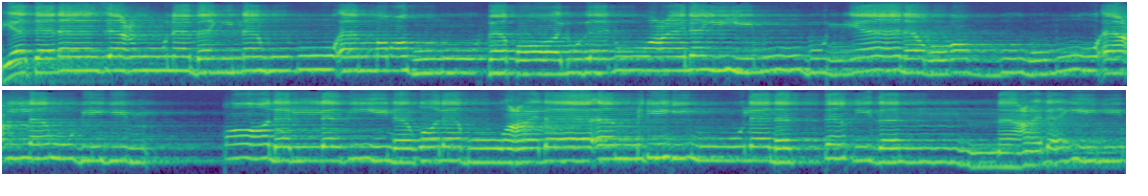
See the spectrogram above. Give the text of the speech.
يتنازعون بينهم أمرهم فقالوا بنوا عليهم بنيانا ربهم أعلم بهم. قال الذين غلبوا على أمرهم لنتخذن عليهم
